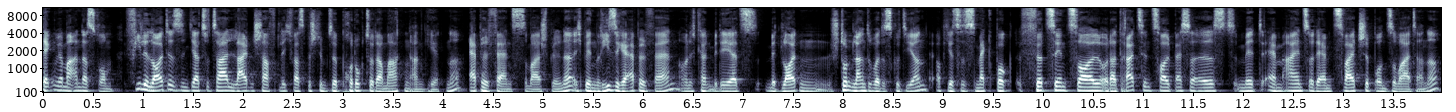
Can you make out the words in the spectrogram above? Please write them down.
denken wir mal andersrum. Viele Leute sind ja total leidenschaftlich, was bestimmte Produkte oder Marken angeht, ne? Apple-Fans zum Beispiel, ne? Ich bin ein riesiger Apple-Fan und ich könnte mit dir jetzt mit Leuten stundenlang drüber diskutieren, ob jetzt das MacBook 14 Zoll oder 13 Zoll besser ist mit M1 oder M2-Chip und so weiter, ne?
